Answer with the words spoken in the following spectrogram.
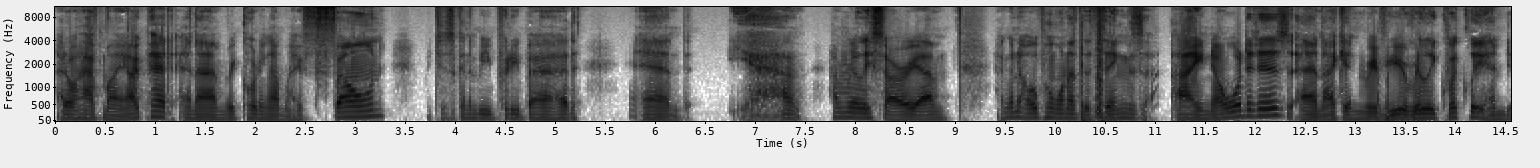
I don't have my iPad and I'm recording on my phone, which is gonna be pretty bad. And yeah, I'm, I'm really sorry. I'm, I'm gonna open one of the things I know what it is and I can review really quickly and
